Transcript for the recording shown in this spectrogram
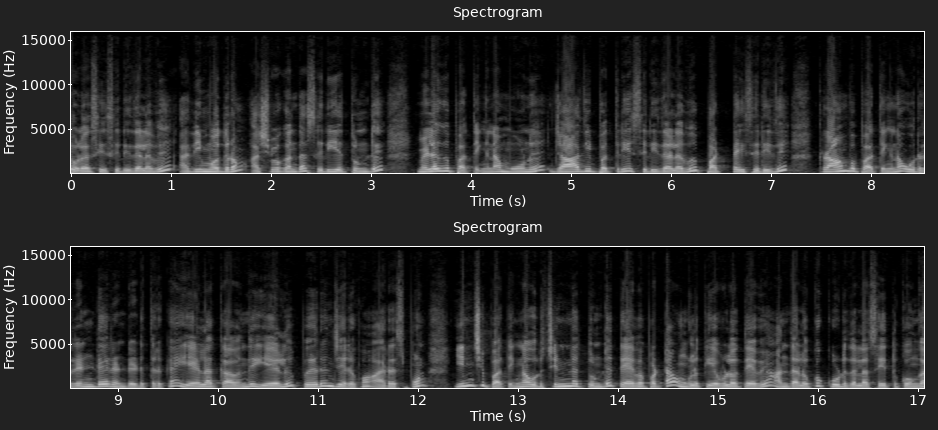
துளசி சிறிதளவு அதிமதுரம் அஸ்வகந்தா சிறிய துண்டு மிளகு பார்த்திங்கன்னா மூணு ஜாதி பத்திரி சிறிதளவு பட்டை சிறிது கிராம்பு பார்த்திங்கன்னா ஒரு ரெண்டே ரெண்டு எடுத்திருக்கேன். ஏலக்காய் வந்து ஏழு பெருஞ்சீரகம் அரை ஸ்பூன் இஞ்சி பார்த்திங்கன்னா ஒரு சின்ன துண்டு தேவைப்பட்டால் உங்களுக்கு எவ்வளோ தேவையோ அந்த அளவுக்கு கூடுதலாக சேர்த்துக்கோங்க.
